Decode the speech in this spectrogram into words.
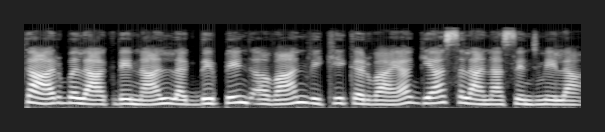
ਧਾਰ ਬਲਾਕ ਦੇ ਨਾਲ ਲੱਗਦੇ ਪਿੰਡ ਅਵਾਨ ਵਿਖੇ ਕਰਵਾਇਆ ਗਿਆ ਸਾਲਾਨਾ ਸਿੰਜ ਮੇਲਾ।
